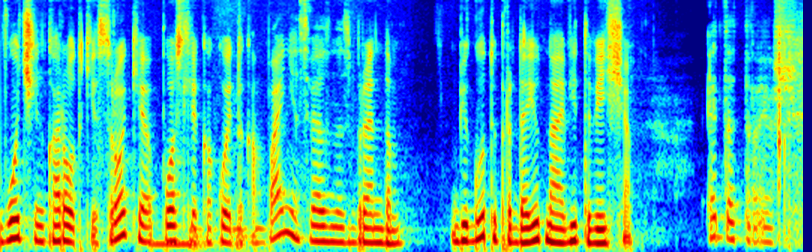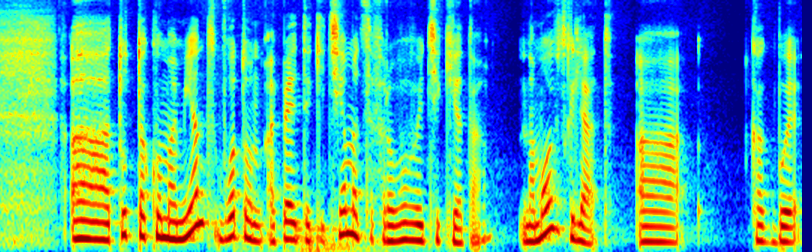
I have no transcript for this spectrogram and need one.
в очень короткие сроки после какой-то кампании, связанной с брендом, бегут и продают на Авито вещи. Это трэш. А, тут такой момент, вот он, опять-таки, тема цифрового этикета. На мой взгляд, а, как бы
